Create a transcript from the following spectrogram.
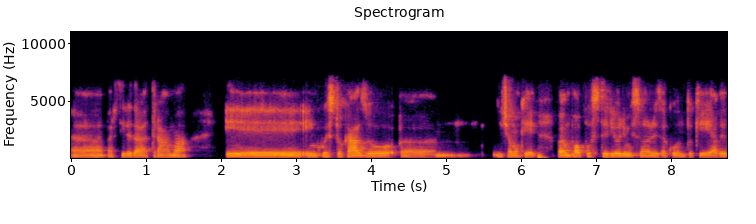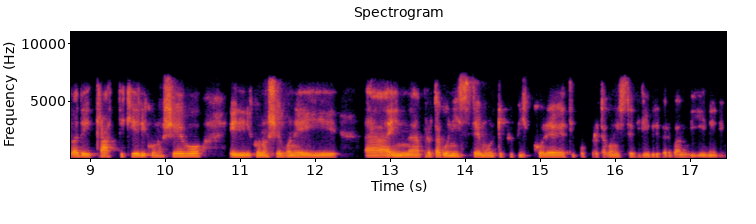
a partire dalla trama e in questo caso ehm, diciamo che poi un po' a posteriori mi sono resa conto che aveva dei tratti che riconoscevo e li riconoscevo nei, uh, in protagoniste molto più piccole, tipo protagoniste di libri per bambini, di,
